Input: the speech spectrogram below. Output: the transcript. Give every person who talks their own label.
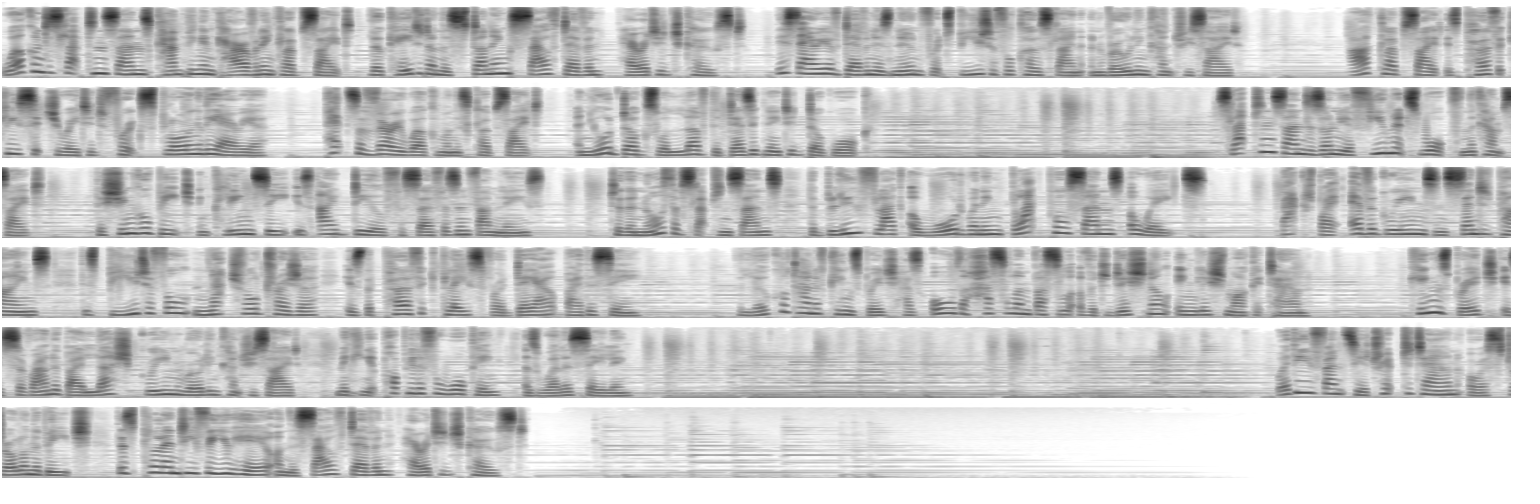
Speaker 1: Welcome to Slapton Sands Camping and Caravanning Club site, located on the stunning South Devon Heritage Coast. This area of Devon is known for its beautiful coastline and rolling countryside. Our club site is perfectly situated for exploring the area. Pets are very welcome on this club site, and your dogs will love the designated dog walk. Slapton Sands is only a few minutes' walk from the campsite. The shingle beach and clean sea is ideal for surfers and families. To the north of Slapton Sands, the Blue Flag award winning Blackpool Sands awaits. Backed by evergreens and scented pines, this beautiful natural treasure is the perfect place for a day out by the sea. The local town of Kingsbridge has all the hustle and bustle of a traditional English market town. Kingsbridge is surrounded by lush green rolling countryside, making it popular for walking as well as sailing. Whether you fancy a trip to town or a stroll on the beach, there's plenty for you here on the South Devon Heritage Coast.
